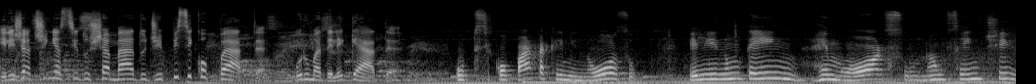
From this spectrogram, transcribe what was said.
ele já tinha sido chamado de psicopata por uma delegada. O psicopata criminoso, ele não tem remorso, não sente,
